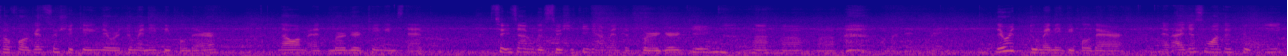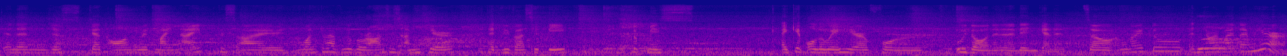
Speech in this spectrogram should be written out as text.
So forget Sushi King there were too many people there. Now I'm at Burger King instead so instead of the Sushi King, I'm at the Burger King. Oh, but anyway, there were too many people there. And I just wanted to eat and then just get on with my night because I want to have a look around since I'm here at Vivacity. It took me, I came all the way here for udon and I didn't get it. So I'm going to enjoy my time here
